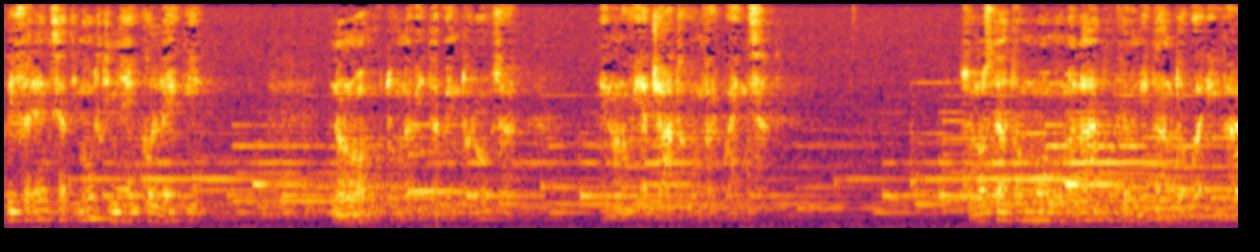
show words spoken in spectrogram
differenza di molti miei colleghi, non ho avuto una vita avventurosa e non ho viaggiato con frequenza. Sono stato un uomo malato che ogni tanto guariva,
